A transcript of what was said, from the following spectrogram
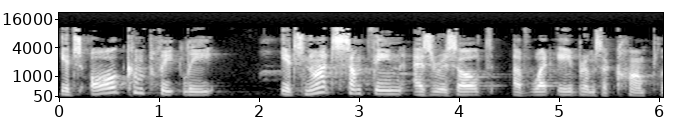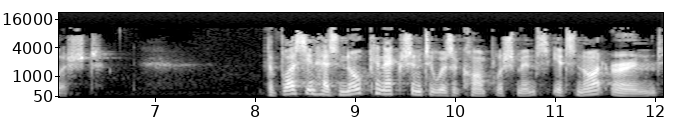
It's all completely it's not something as a result of what Abram's accomplished. The blessing has no connection to his accomplishments. It's not earned.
